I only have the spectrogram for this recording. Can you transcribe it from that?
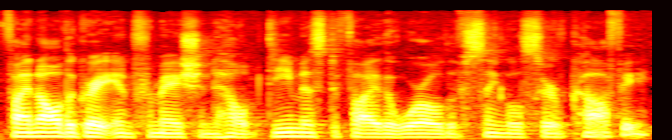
find all the great information to help demystify the world of single-serve coffee.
